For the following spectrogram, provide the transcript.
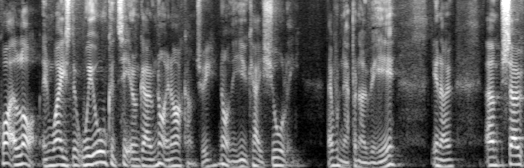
quite a lot in ways that we all could sit here and go, not in our country, not in the UK, surely. That wouldn't happen over here, you know. Um, so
